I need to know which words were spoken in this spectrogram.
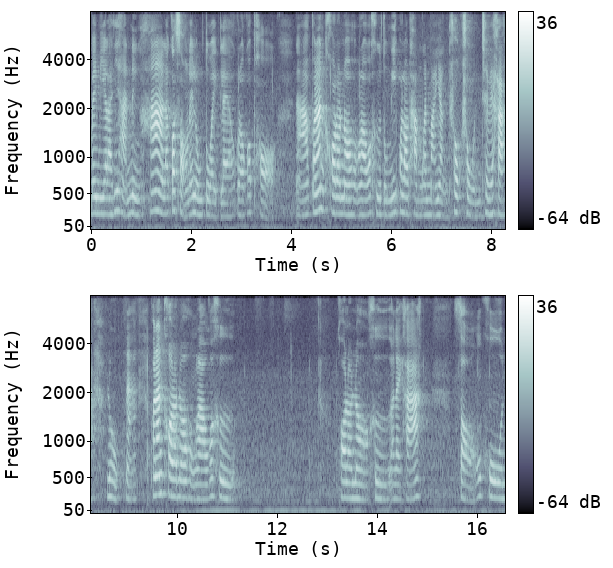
ไม่มีอะไรที่หาร 1 5 แล้วก็ 2 ได้ลงตัวอีกแล้ว เราก็พอนะเพราะนั้นคอรนอของเราก็คือตรงนี้พอเราทำกันมาอย่างโชคโชนใช่ไหมคะลูกนะเพราะนั้นคอรนอของเราก็คือคอรนอคืออะไรคะ 2คูณ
